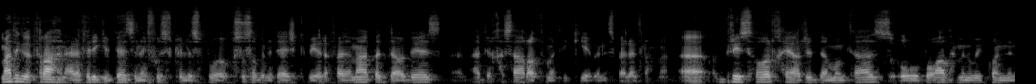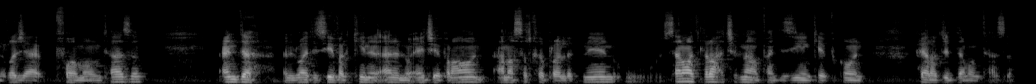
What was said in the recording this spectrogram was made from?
ما تقدر تراهن على فريق ال Bears إنه يفوز كل أسبوع خصوصا بنتائج كبيرة. فإذا ما بدأوا ال Bears هذه خسارة أوتوماتيكية بالنسبة لعبد الرحمن. آه بريس هول خيار جدا ممتاز وواضح من week 1 إنه رجع بفورمة ممتازة. عنده ال wide receiver كينن آلن وأي جي براون عناصر خبرة الاثنين والسنوات اللي راحت شفناهم فانتزيا كيف يكون خيارات جدا ممتازة.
